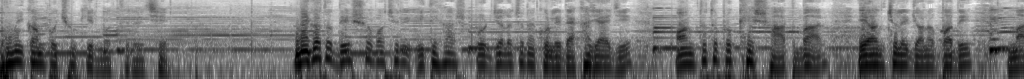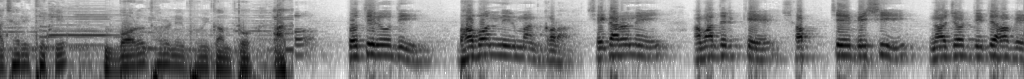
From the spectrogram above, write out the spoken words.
ভূমিকম্প ঝুঁকির মধ্যে রয়েছে। বিগত দেড়শো বছরের ইতিহাস পর্যালোচনা করলে দেখা যায় যে অন্ততপক্ষে সাতবার এ অঞ্চলের জনপদে মাঝারি থেকে বড় ধরনের ভূমিকম্প প্রতিরোধী ভবন নির্মাণ করা। সে কারণেই আমাদেরকে সবচেয়ে বেশি নজর দিতে হবে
